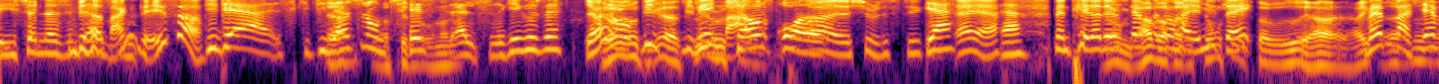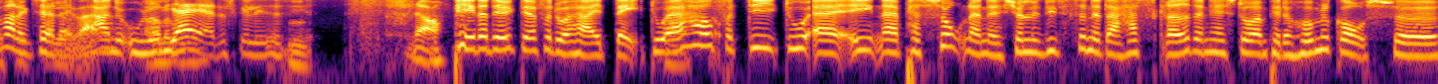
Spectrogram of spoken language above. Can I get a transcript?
i søndags. Vi havde mange læsere. De der, de Ja, lavede sådan nogle tests altid, kan I ikke huske det? Jo, Jo, vi, vi, selvfølgelig vi huske. meget Toastbrød. bruger øh, journalistik. Er har du været har inde i dag. derude. Jeg, har ikke Hvem var chefredaktør, der I var? Arne Ullum. Ja, ja, det skal jeg lige sige. Nå. Peter, det er jo ikke derfor, du er her i dag. Du er her jo, fordi du er en af personerne, journalisterne, der har skrevet den her historie om Peter Hummelgaards øh,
